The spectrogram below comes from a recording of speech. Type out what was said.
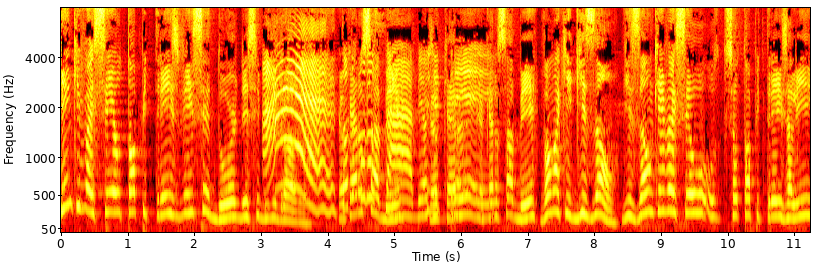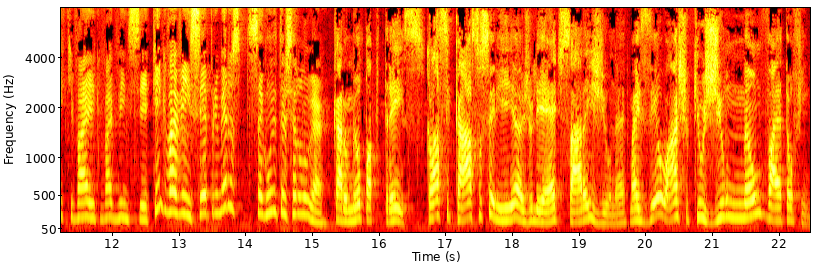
Quem que vai ser o top 3 vencedor desse Big Brother? É, Eu todo quero mundo saber. sabe, é eu, G3. quero, eu quero saber. Vamos aqui, Guizão. Guizão, quem vai ser o, o seu top 3 ali que vai, que vai vencer? Quem que vai vencer primeiro, segundo e terceiro lugar? Cara, o meu top 3, classicaço seria Juliette, Sarah e Gil, né? Mas eu acho que o Gil não vai até o fim.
